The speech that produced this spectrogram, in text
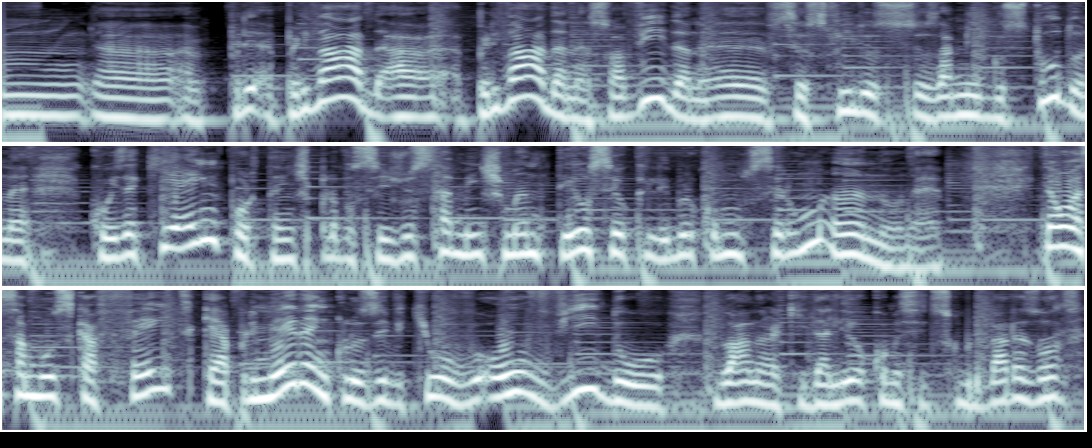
um, uh, privada, privada, né? Sua vida, né? Seus filhos, seus amigos, tudo, né? Coisa que é importante para você justamente manter o seu equilíbrio como ser humano, né? Então, essa música Fate, que é a primeira, inclusive, que eu ouvi do, do Anarchy que dali eu comecei a descobrir várias outras,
